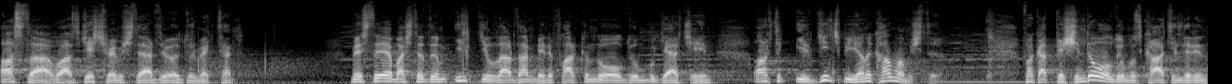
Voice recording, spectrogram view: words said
Asla vazgeçmemişlerdi öldürmekten. Mesleğe başladığım ilk yıllardan beri farkında olduğum bu gerçeğin artık ilginç bir yanı kalmamıştı. Fakat peşinde olduğumuz katillerin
